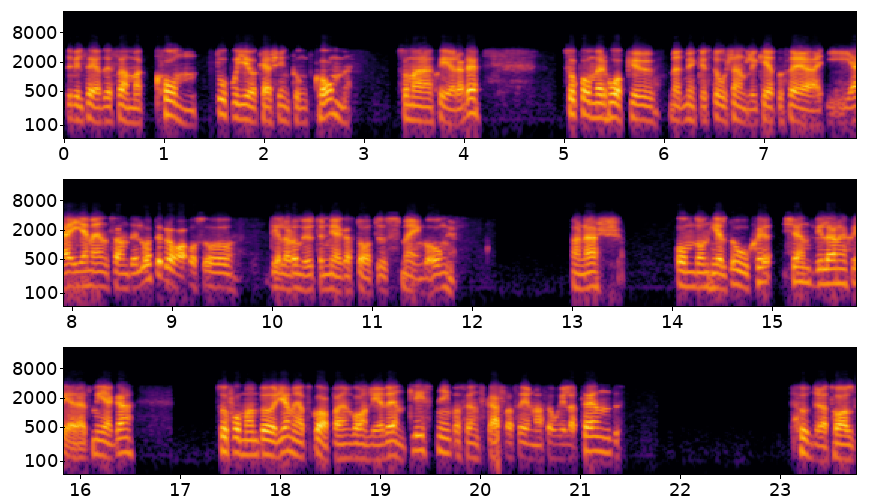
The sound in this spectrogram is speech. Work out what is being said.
det vill säga det är samma konto på geocaching.com som arrangerar det, så kommer HQ med mycket stor sannolikhet att säga jajamensan, det låter bra och så delar de ut en megastatus med en gång. Annars, om någon helt okänd vill arrangera ett mega så får man börja med att skapa en vanlig eventlistning och sen skaffa sig en massa Will Attend hundratals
